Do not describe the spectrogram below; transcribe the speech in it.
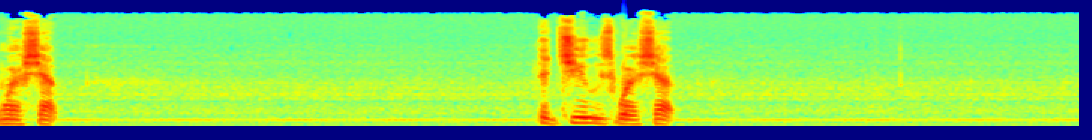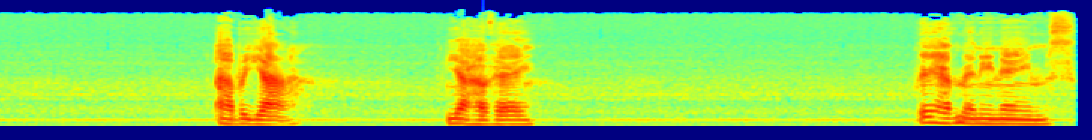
worship? The Jews worship Abba Yah, Yahweh. They have many names.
